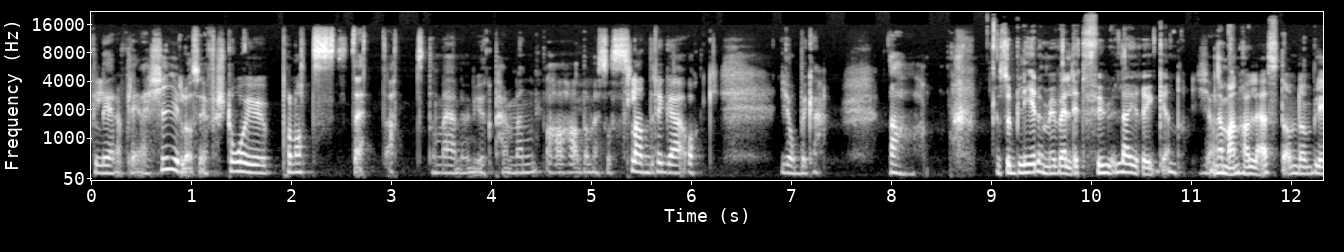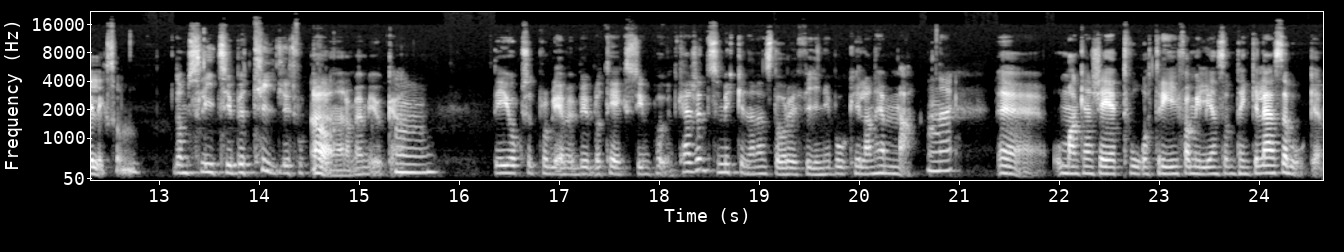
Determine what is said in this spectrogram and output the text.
flera flera kilo så jag förstår ju på något sätt att de är med mjukperm men aha, de är så sladdriga och jobbiga. Ah. Och så blir de ju väldigt fula i ryggen Ja. när man har läst dem. De blir liksom... De slits ju betydligt fortare Ja. när de är mjuka. Mm. Det är ju också ett problem ur bibliotekssynpunkt. Kanske inte så mycket när den står och är fin i bokhyllan hemma. Nej. Eh, och man kanske är två, tre i familjen som tänker läsa boken.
